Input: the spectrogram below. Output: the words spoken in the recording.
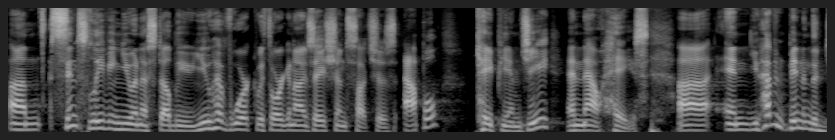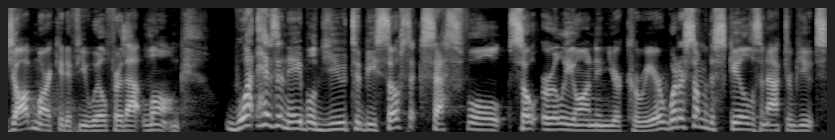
um, since leaving UNSW, you have worked with organizations such as Apple, KPMG, and now Hays. Uh, and you haven't been in the job market, if you will, for that long. What has enabled you to be so successful so early on in your career? What are some of the skills and attributes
